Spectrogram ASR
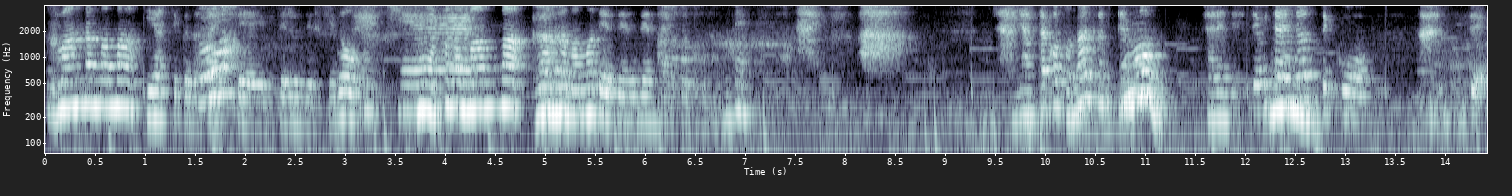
不安なままいらしてくださいって言ってるんですけど、もうそのまんま、うん。不安なままで全然大丈夫なので、あー。じゃあやったことなくっても、チャレンジしてみたいなってこう、ふって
